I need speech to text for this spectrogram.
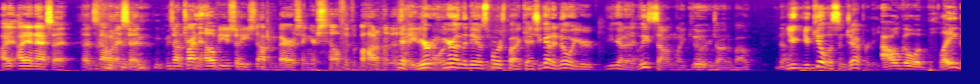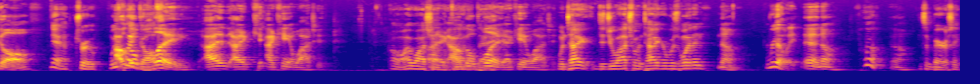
I, I didn't ask that. That's not what I said. so I'm trying to help you, so you stop embarrassing yourself at the bottom of this Yeah, you're leaderboard. you're on the damn sports podcast. You got to know what you're. You got to at least sound like you know what you're talking about. No. You you kill us in Jeopardy. i'll go and play golf Yeah, true. We i'll played go golf. play I, I, can't, I can't watch it Oh, I watched. like i'll go day. play i can't watch it When Tiger, did you watch when Tiger was winning? no Really? yeah no Huh. no It's embarrassing.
